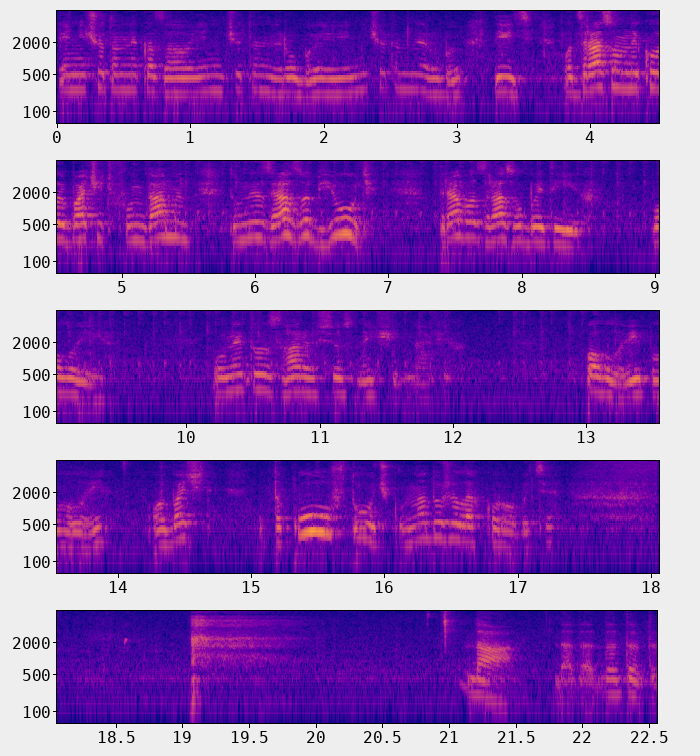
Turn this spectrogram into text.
я нічого там не казав, я нічого там не робив, я нічого там не робив. Дивіться, от зразу вони, коли бачать фундамент, то вони зразу б'ють. Треба зразу бити їх по голові. Вони то зараз все знищать нафіг. По голові, по голові. От бачите, от таку штучку, вона дуже легко робиться. Да, да, да, да, да, да.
